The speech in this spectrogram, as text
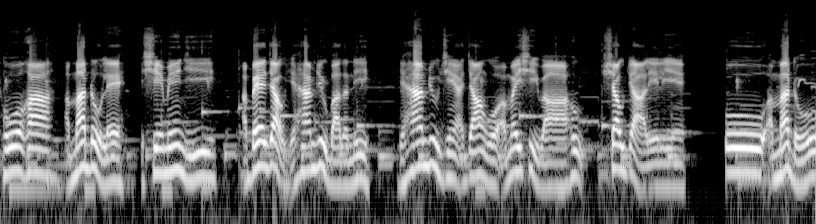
ထိုအခါအမတ်တို့လည်းအရှင်မင်းကြီးအဘဲကြောင့်ယဟန်ပြုပါသနည်း ယဟန်ပြုခြင်းအကြောင်းကိုအမိတ်ရှိပါဟုရှောက်ကြလေလျင်။အိုအမတ်တို့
